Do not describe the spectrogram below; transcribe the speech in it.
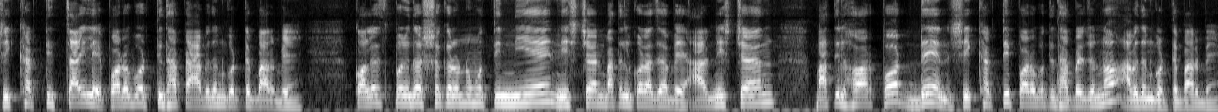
শিক্ষার্থী চাইলে পরবর্তী ধাপে আবেদন করতে পারবে। কলেজ পরিদর্শকের অনুমতি নিয়ে নিশ্চয়ন বাতিল করা যাবে। আর নিশ্চয়ন বাতিল হওয়ার পর দেন শিক্ষার্থী পরবর্তী ধাপের জন্য আবেদন করতে পারবে।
